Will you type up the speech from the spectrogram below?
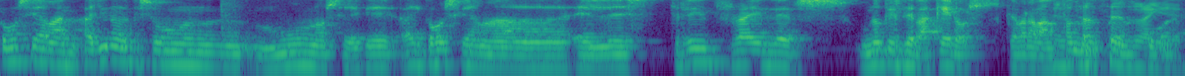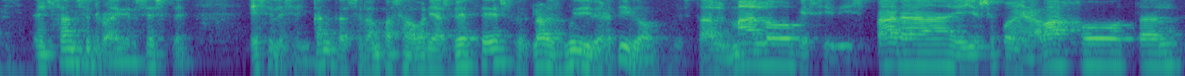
¿Cómo se llaman? Hay uno que es un, no sé qué, ¿cómo se llama? El Street Riders, uno que es de vaqueros que van avanzando. El Sunset Riders. El Sunset Riders, este ese les encanta, se lo han pasado varias veces, pero claro, es muy divertido. Está el malo que si dispara, ellos se ponen abajo, tal.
